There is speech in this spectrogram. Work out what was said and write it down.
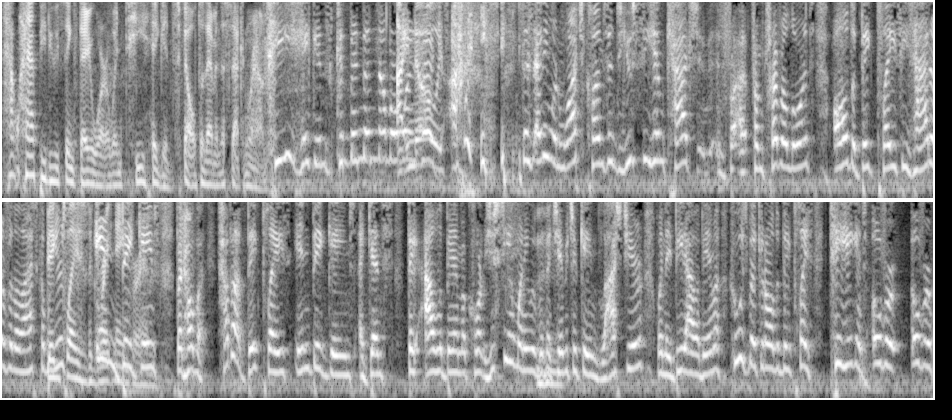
How happy do you think they were when Tee Higgins fell to them in the second round? Tee Higgins could have been the number one. I know pick. it's crazy. Does anyone watch Clemson? Do you see him catch from Trevor Lawrence all the big plays he's had over the last couple big years? Big plays is a great in name big games. But how about how about big plays in big games against the Alabama corner? You see him when he was mm-hmm. with the championship game last year when they beat Alabama. Who was making all the big plays? Tee Higgins over over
